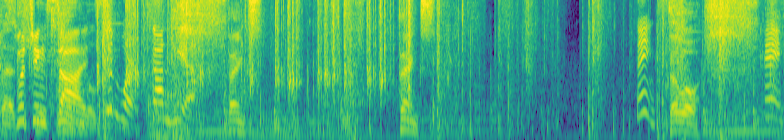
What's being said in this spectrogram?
That's Switching sides. Good work. Gun here. Thanks. Thanks. Thanks. Hello. Hey.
